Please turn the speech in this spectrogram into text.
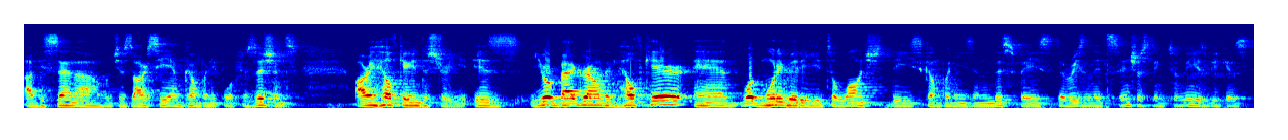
Avisena, which is RCM company for physicians, are in healthcare industry. Is your background in healthcare and what motivated you to launch these companies in this space? The reason it's interesting to me is because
